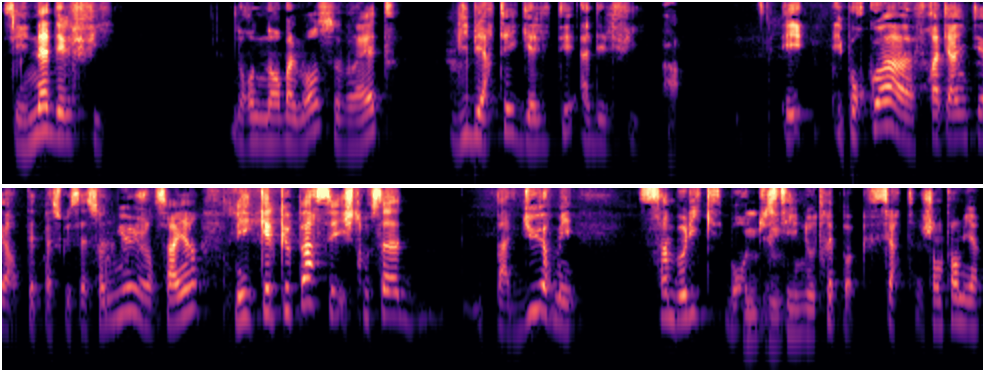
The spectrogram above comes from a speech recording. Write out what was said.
C'est une adelphie. Nor- Normalement, ça devrait être liberté, égalité, adelphie. Ah. Et, et pourquoi fraternité? Alors peut-être parce que ça sonne mieux, j'en sais rien. Mais quelque part, c'est, je trouve ça pas dur, mais symbolique. Bon, Mm, c'était une autre époque, certes, j'entends bien.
